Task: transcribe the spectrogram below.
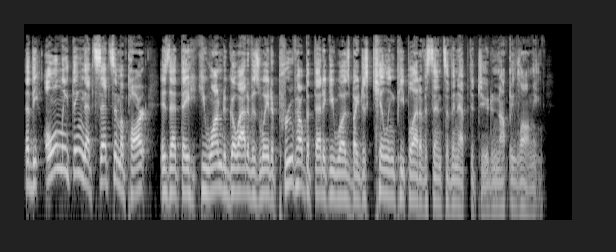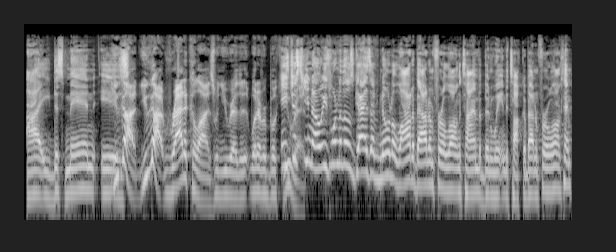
That the only thing that sets him apart is that they he wanted to go out of his way to prove how pathetic he was by just killing people out of a sense of ineptitude and not belonging. I this man is You got you got radicalized when you read whatever book you He's just, read. you know, he's one of those guys I've known a lot about him for a long time. I've been waiting to talk about him for a long time.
